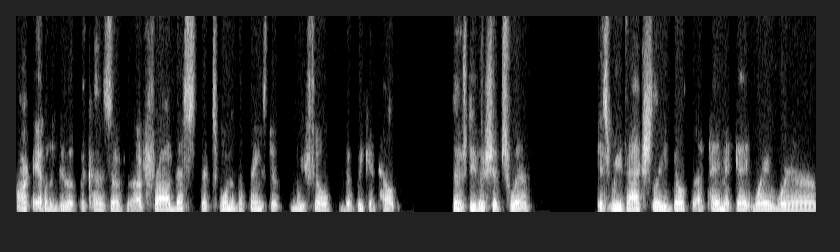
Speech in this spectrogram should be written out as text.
aren't able to do it because of, of fraud. That's that's one of the things that we feel that we can help those dealerships with is we've actually built a payment gateway where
